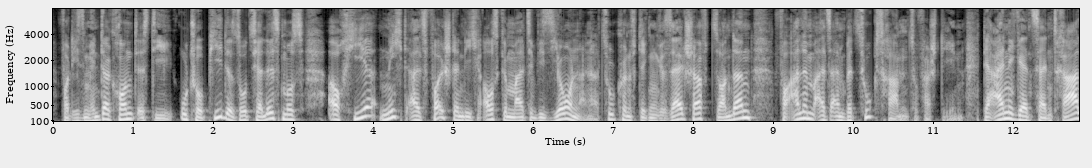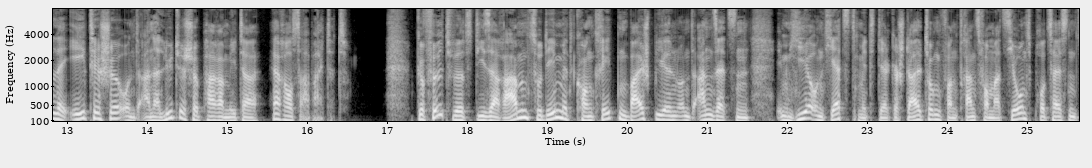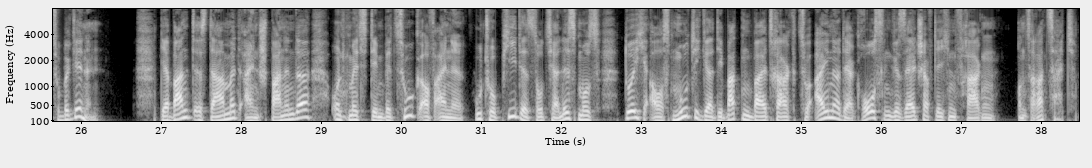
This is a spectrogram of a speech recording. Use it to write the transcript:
Vor diesem Hintergrund ist die Utopie des Sozialismus auch hier nicht als vollständig ausgemalte Vision einer zukünftigen Gesellschaft, sondern vor allem als ein Bezugsrahmen zu verstehen, der einige zentrale ethische und analytische Parameter herausarbeitet. Gefüllt wird dieser Rahmen zudem mit konkreten Beispielen und Ansätzen, im Hier und Jetzt mit der Gestaltung von Transformationsprozessen zu beginnen. Der Band ist damit ein spannender und mit dem Bezug auf eine Utopie des Sozialismus durchaus mutiger Debattenbeitrag zu einer der großen gesellschaftlichen Fragen unserer Zeit.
